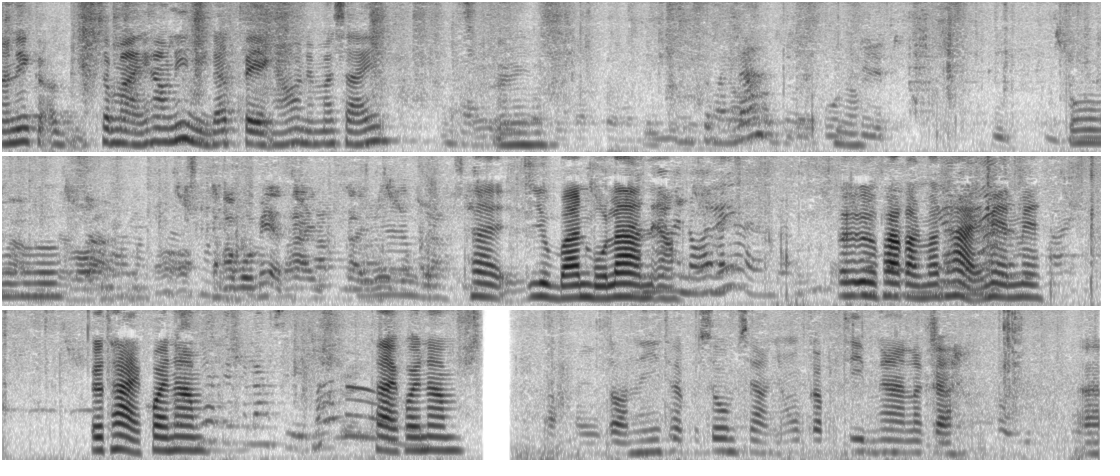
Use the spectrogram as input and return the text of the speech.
อันนี้ก็สมัยเฮานี่นี่ดัดแปลงเฮาเนี่ยมาใช้อันนี้ โอ้เอาบ่แม่ถ่ายถ่ายรูปใช่อยู่บ้านโบราณเนี่ยเอาน้อยไม่ได้เออเออพากันมาถ่ายแม่นแม่นไปอถ่ายคอยนำถ่ายคอยนำตอนนี้ท่านผู้ชมสาวโยกับทีมงานแล้วก็อ่า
